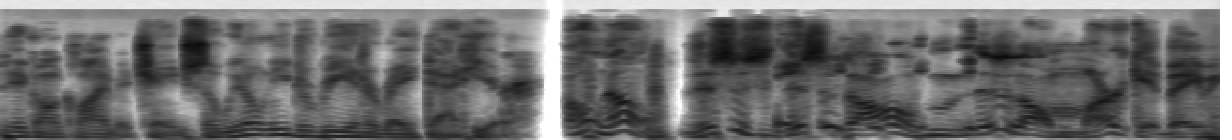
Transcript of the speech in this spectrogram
big on climate change, so we don't need to reiterate that here. Oh no, this is this is all this is all market, baby.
